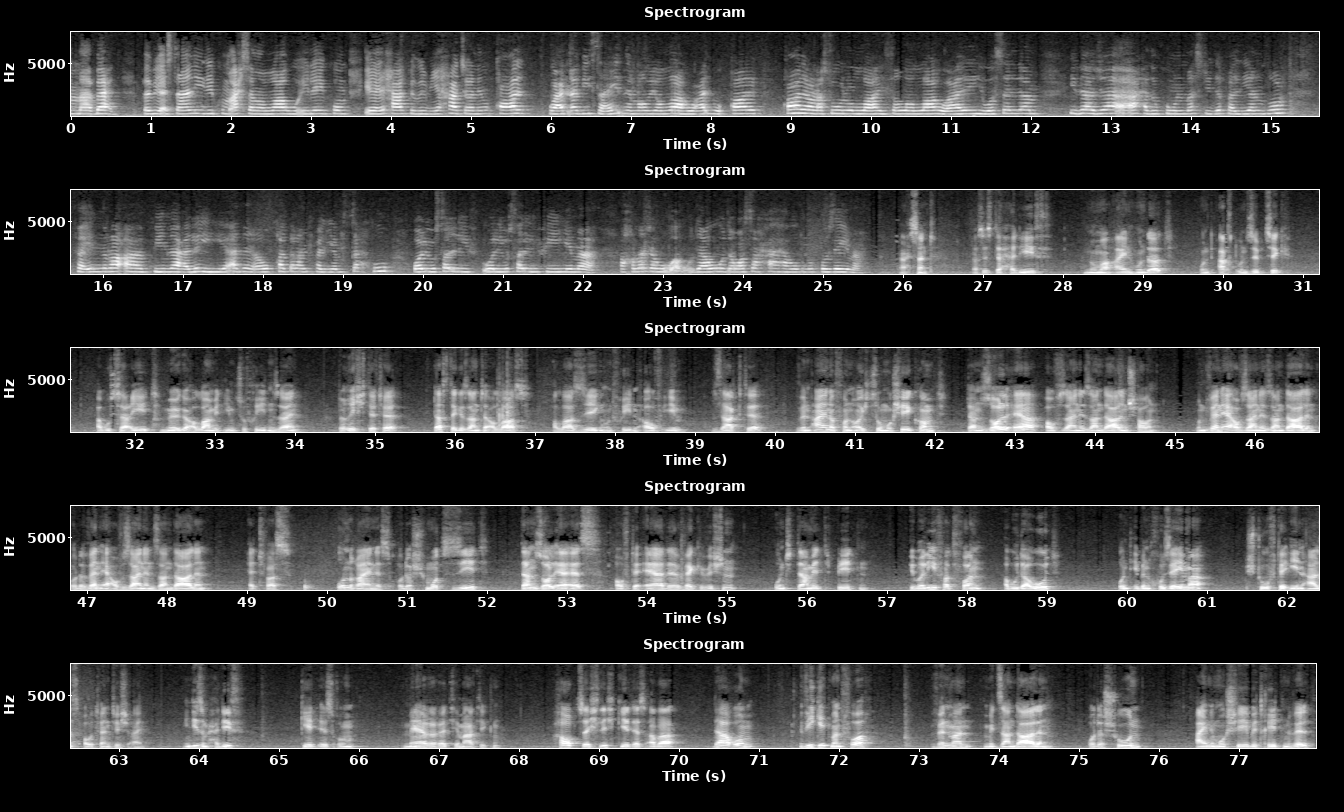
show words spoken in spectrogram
أما بعد فبأسانيدكم أحسن الله إليكم إلى الحافظ ابن حجر قال وعن أبي سعيد رضي الله عنه قال قال رسول الله صلى الله عليه وسلم إذا جاء أحدكم المسجد فلينظر فإن رأى في نعليه أذى أو قدرا فليمسحه وليصلي, وليصلي فيهما أخرجه أبو داود وصححه ابن خزيمة Ahsant. Das ist der Hadith Nummer 178. Abu Sa'id, möge Allah mit ihm zufrieden sein, berichtete, dass der Gesandte Allahs, Allahs Segen und Frieden auf ihm, sagte, wenn einer von euch zur Moschee kommt, dann soll er auf seine Sandalen schauen. Und wenn er auf seine Sandalen oder wenn er auf seinen Sandalen etwas Unreines oder Schmutz sieht, dann soll er es auf der Erde wegwischen und damit beten. Überliefert von Abu Dawud und Ibn Khuzayma stufte ihn als authentisch ein. In diesem Hadith geht es um mehrere Thematiken. Hauptsächlich geht es aber darum, wie geht man vor, wenn man mit Sandalen oder Schuhen eine Moschee betreten will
